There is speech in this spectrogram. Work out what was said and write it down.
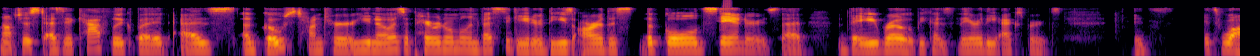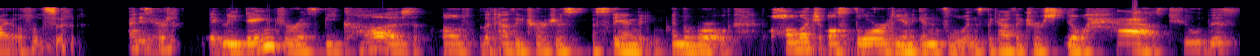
not just as a Catholic, but as a ghost hunter, you know, as a paranormal investigator, these are the the gold standards that they wrote because they're the experts. It's it's wild. and it's yeah particularly dangerous because of the Catholic Church's standing in the world. How much authority and influence the Catholic Church still has to this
